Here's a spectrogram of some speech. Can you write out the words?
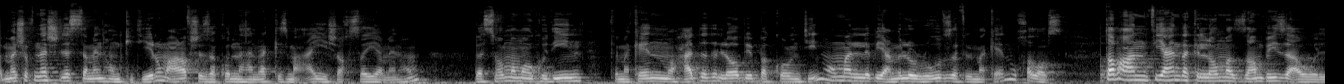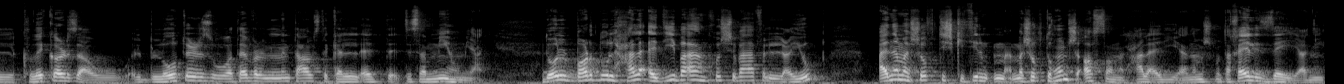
ما شفناش لسه منهم كتير ومعرفش إذا كنا هنركز مع أي شخصية منهم. بس هم موجودين في مكان محدد اللي هو بيبقى quarantine هم اللي بيعملوا ال rules في المكان وخلاص. طبعا في عندك اللي هم ال zombies أو ال clickers أو ال bloaters وات اللي أنت عاوز تكل... تسميهم يعني. دول برضو الحلقة دي بقى هنخش بقى في العيوب. أنا ما شفتش كتير ما شفتهمش أصلا الحلقة دي. أنا مش متخيل إزاي. يعني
